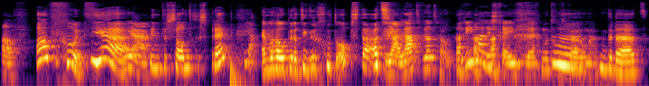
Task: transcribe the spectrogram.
af. af. Goed. Ja, Ja. interessant gesprek. Ja. En we hopen dat hij er goed op staat. Ja, laten we dat hopen. Driemaal is geen terecht. Moet goed komen. Inderdaad.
